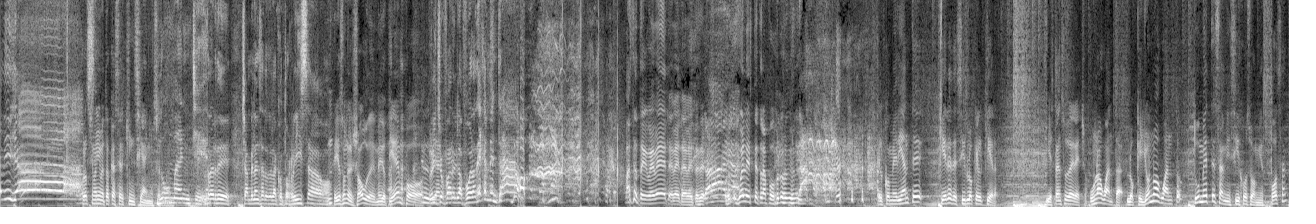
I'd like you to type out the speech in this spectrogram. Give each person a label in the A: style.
A: Escamilla!
B: Próximo año me toca hacer 15 años.
A: No manches.
C: Traer de chambelán a los de la cotorriza o
B: Ellos son el show de medio tiempo.
C: Richo Farrell afuera. ¡Déjenme entrar!
B: Pásate, güey, vete, vete, vete.
C: Ya, ya.
B: Huele este trapo. El comediante quiere decir lo que él quiera. Y está en su derecho. Uno aguanta lo que yo no aguanto. Tú metes a mis hijos o a mi esposa.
